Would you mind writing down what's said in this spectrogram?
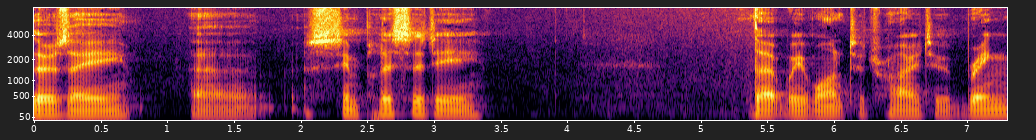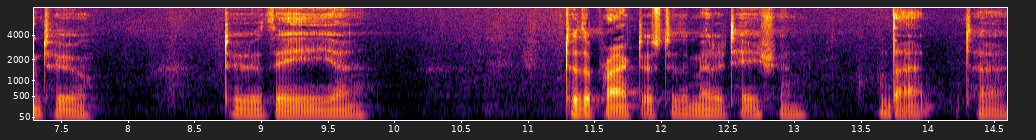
There's a uh, simplicity that we want to try to bring to to the uh, to the practice, to the meditation, that uh,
